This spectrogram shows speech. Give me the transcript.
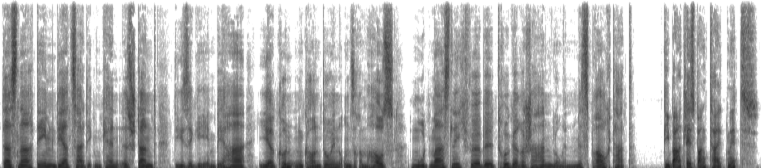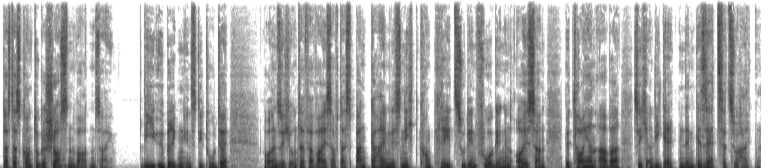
dass nach dem derzeitigen Kenntnisstand diese GmbH ihr Kundenkonto in unserem Haus mutmaßlich für betrügerische Handlungen missbraucht hat. Die Barclays Bank teilt mit, dass das Konto geschlossen worden sei. Die übrigen Institute wollen sich unter Verweis auf das Bankgeheimnis nicht konkret zu den Vorgängen äußern, beteuern aber, sich an die geltenden Gesetze zu halten.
